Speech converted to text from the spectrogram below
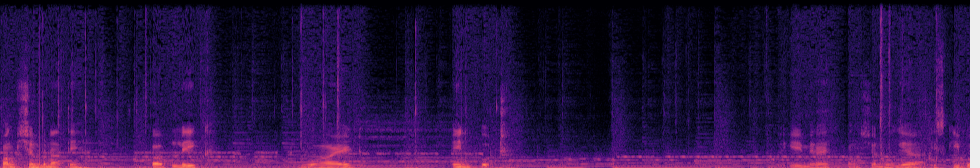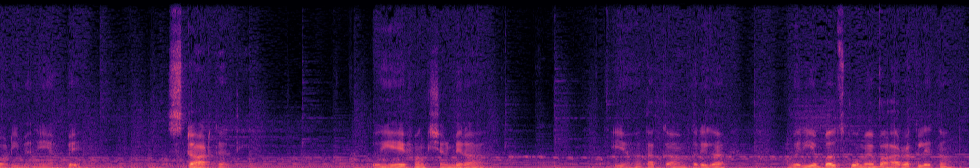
फ़ंक्शन बनाते हैं पब्लिक इनपुट तो ये मेरा फ़ंक्शन हो गया। इसकी बॉडी मैंने यहाँ पे स्टार्ट कर दी। तो ये फ़ंक्शन मेरा यहाँ तक काम करेगा। वेरिएबल्स को मैं बाहर रख लेता हूँ।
